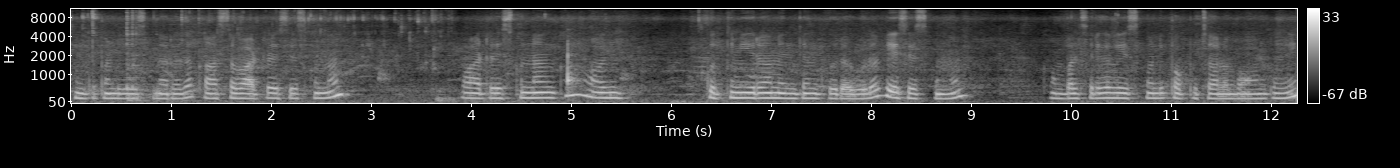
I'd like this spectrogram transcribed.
చింతపండు వేసుకున్నారు కదా కాస్త వాటర్ వేసేసుకుందాం. వాటర్ వేసుకున్నాక కొత్తిమీర మెంతం కూర కూడా వేసేసుకుందాం. కంపల్సరీగా వేసుకోండి పప్పు చాలా బాగుంటుంది.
